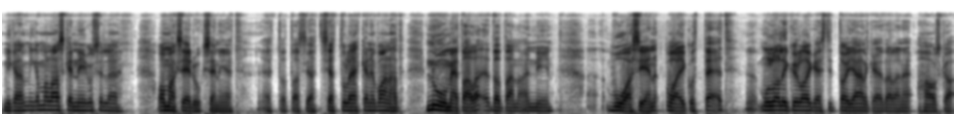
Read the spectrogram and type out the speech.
mikä, mikä mä lasken niin sille omaksi edukseni, että et tota, sieltä, sieltä tulee ehkä ne vanhat nu metal tota noin niin, vuosien vaikutteet. Mulla oli kyllä oikeasti toi jälkeen tällainen hauska,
